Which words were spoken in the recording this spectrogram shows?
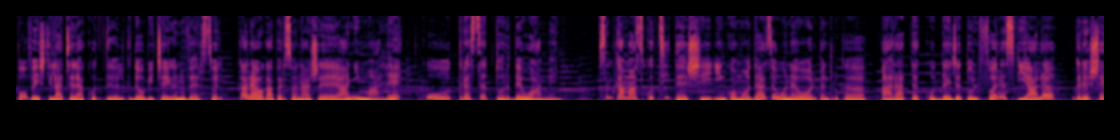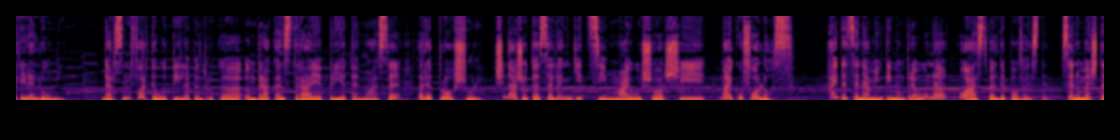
Poveștile acelea cu tâlc, de obicei în versuri, care au ca personaje animale cu trăsături de oameni. Sunt cam ascuțite și incomodează uneori pentru că arată cu degetul fără sfială greșelile lumii. Dar sunt foarte utile pentru că îmbracă în straie prietenoase reproșul și ne ajută să-l înghițim mai ușor și mai cu folos. Haideți să ne amintim împreună o astfel de poveste. Se numește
